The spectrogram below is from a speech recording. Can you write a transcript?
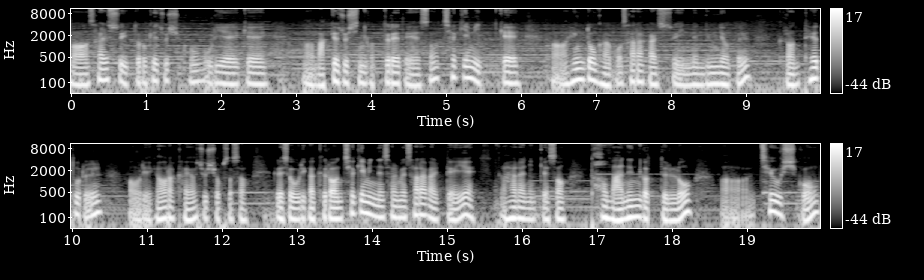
어, 살수 있도록 해주시고 우리에게 어, 맡겨주신 것들에 대해서 책임 있게 어, 행동하고 살아갈 수 있는 능력을 그런 태도를 어, 우리에게 허락하여 주시옵소서. 그래서 우리가 그런 책임 있는 삶을 살아갈 때에 하나님께서 더 많은 것들로 어, 채우시고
